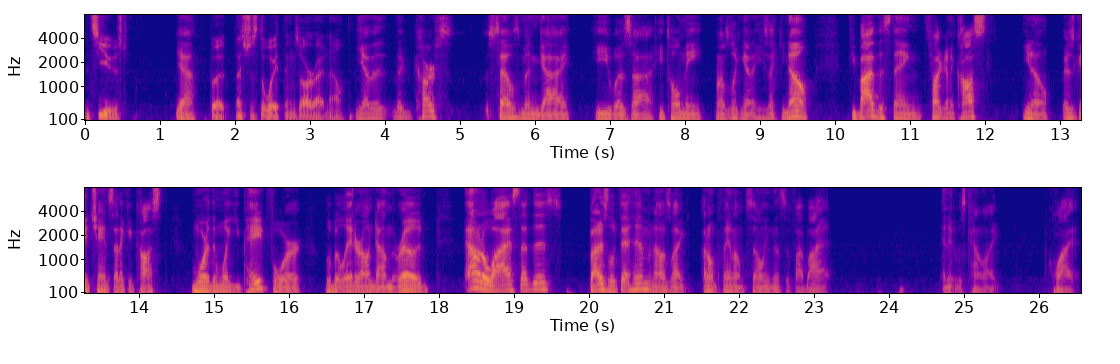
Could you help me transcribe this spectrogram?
it's used. Yeah. But that's just the way things are right now. Yeah. The the car salesman guy, he was uh he told me when I was looking at it, he's like, you know, if you buy this thing, it's probably gonna cost, you know, there's a good chance that it could cost more than what you paid for a little bit later on down the road. I don't know why I said this, but I just looked at him and I was like, I don't plan on selling this if I buy it. And it was kind of like quiet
